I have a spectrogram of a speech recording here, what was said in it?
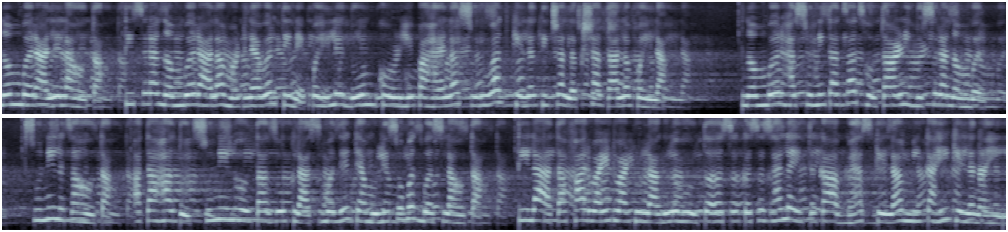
नंबर आलेला होता. तिसरा नंबर आला म्हटल्यावर तिने पहिले दोन कोण हे पाहायला सुरुवात केलं तिच्या लक्षात आलं पहिला. नंबर हा सुनीताचाच होता आणि दुसरा नंबर सुनीलचा होता. आता हा तोच सुनील होता जो क्लासमध्ये त्या मुलीसोबत बसला होता. तिला आता फार वाईट वाटू लागलं होतं. असं कसं झालं इथं का अभ्यास केला? मी काही केलं नाही.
